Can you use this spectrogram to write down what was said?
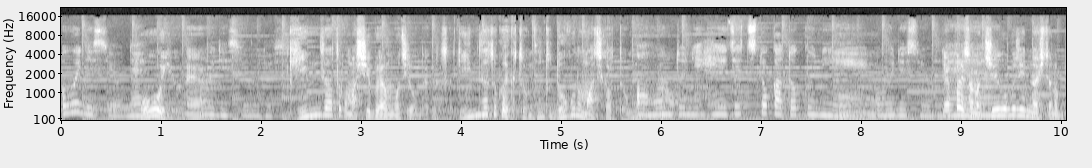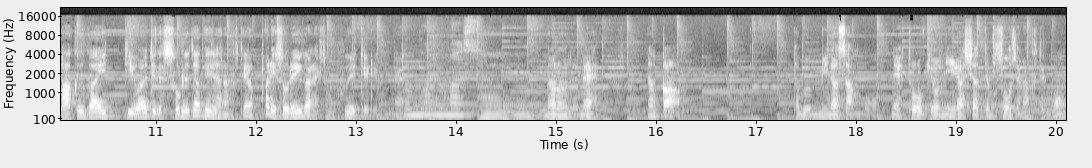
多いですよね。多いよ多いねです多いです。銀座とか、まあ、渋谷はもちろんだけどさ銀座とか行くと本当どこの街かって思うあ本当に平日とか特にうん多いですよね。やっぱりその中国人の人の爆買いって言われてるけどそれだけじゃなくてやっぱりそれ以外の人も増えてるよねと思います。うんなのでねなんか多分皆さんもね東京にいらっしゃってもそうじゃなくても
